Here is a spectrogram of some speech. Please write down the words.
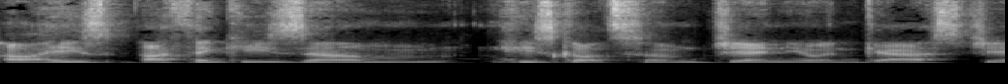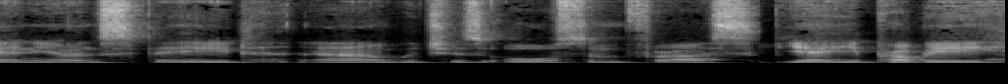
oh, he's. I think he's um he's got some genuine gas, genuine speed, uh, which is awesome for us. Yeah, you probably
